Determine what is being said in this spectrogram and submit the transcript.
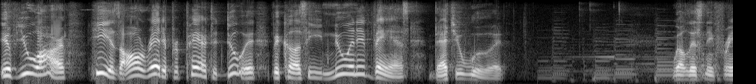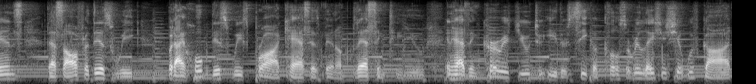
If you are, he is already prepared to do it because he knew in advance that you would. Well, listening friends, that's all for this week. But I hope this week's broadcast has been a blessing to you and has encouraged you to either seek a closer relationship with God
